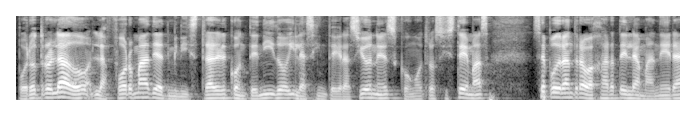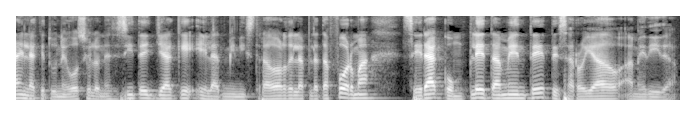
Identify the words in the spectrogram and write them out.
Por otro lado, la forma de administrar el contenido y las integraciones con otros sistemas se podrán trabajar de la manera en la que tu negocio lo necesite, ya que el administrador de la plataforma será completamente desarrollado a medida.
